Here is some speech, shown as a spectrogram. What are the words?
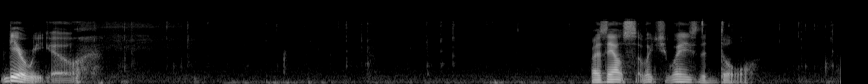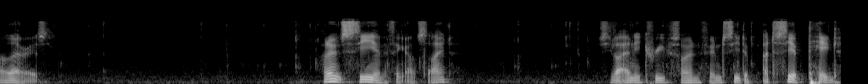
There we go. Where's the outside? Which way is the door? Oh, there it is. I don't see anything outside. See like any creeps or anything. I just see the, I just see a pig.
